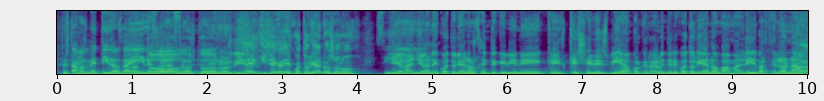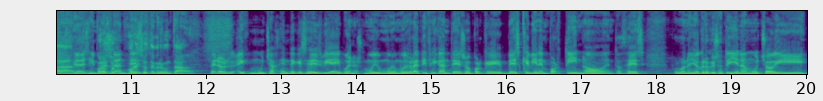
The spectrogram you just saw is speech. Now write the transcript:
pero estamos metidos ahí de sol a sol. todos los ¿Y, días. lle- y llegan ecuatorianos o no? Sí. Llegan, llegan ecuatorianos, gente que viene, que, que se desvía, porque realmente el ecuatoriano va a Madrid, Barcelona, otras Claro. ciudades Por eso, importantes. por eso te preguntaba. Pero hay mucha gente que se desvía y bueno, es muy, muy, muy gratificante eso porque ves que vienen por ti, ¿no? Entonces, pues bueno, yo creo que eso te llena mucho y,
